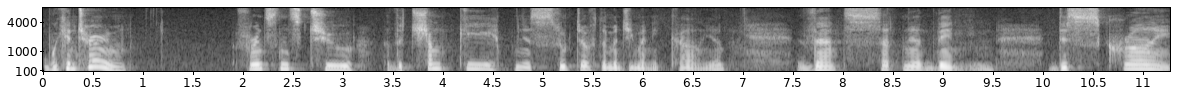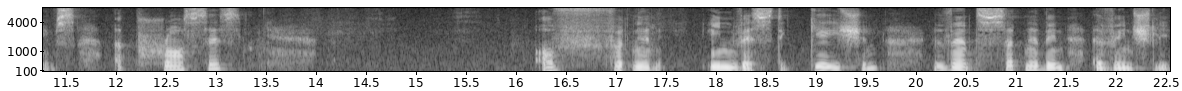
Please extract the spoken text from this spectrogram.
We can turn, for instance, to the Canki Sutta of the Majjhima Nikaya that Satna then describes a process of an investigation that Satna then eventually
